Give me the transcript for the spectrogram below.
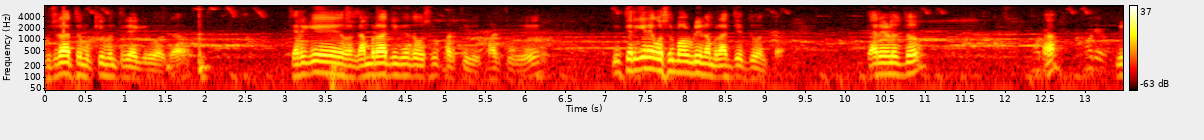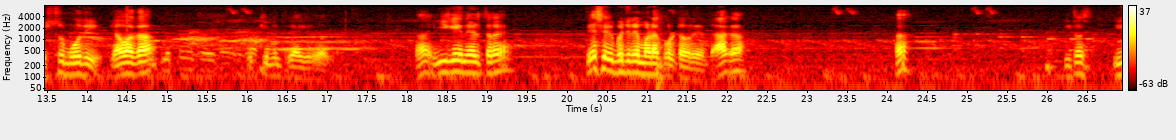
ಗುಜರಾತ್ ಮುಖ್ಯಮಂತ್ರಿ ಆಗಿರುವಾಗ ತೆರಿಗೆ ನಮ್ಮ ರಾಜ್ಯದಿಂದ ವಸೂಲು ಮಾಡ್ತೀವಿ ಮಾಡ್ತೀವಿ. ನೀವು ತೆರಿಗೆನೇ ವಸೂಲು ಮಾಡಿಬಿಡಿ ನಮ್ಮ ರಾಜ್ಯದ್ದು ಅಂತ. ಯಾರು ಹೇಳಿದ್ದು? ಆ? ಮಿಸ್ಟರ್ ಮೋದಿ ಯಾವಾಗ? ಮುಖ್ಯಮಂತ್ರಿ ಆಗಿರೋದು ಆಗಿರುವಾಗ. ಈಗೇನು ಹೇಳ್ತಾರೆ? ದೇಶ ವಿಭಜನೆ ಮಾಡಕ್ಕೆ ಹೊರಟವ್ರೆ ಅಂತ. ಆಗ ಇಟ್ ವಾಸ್ ಈ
